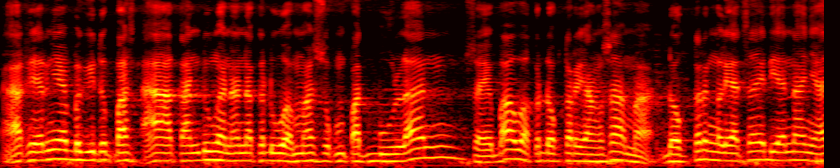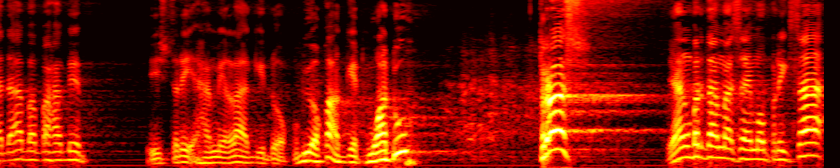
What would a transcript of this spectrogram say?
Akhirnya begitu pas ah, kandungan anak kedua masuk empat bulan, saya bawa ke dokter yang sama. Dokter ngelihat saya dia nanya, ada apa Pak Habib? Istri hamil lagi dok. Dia kaget, waduh. Terus, yang pertama saya mau periksa,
